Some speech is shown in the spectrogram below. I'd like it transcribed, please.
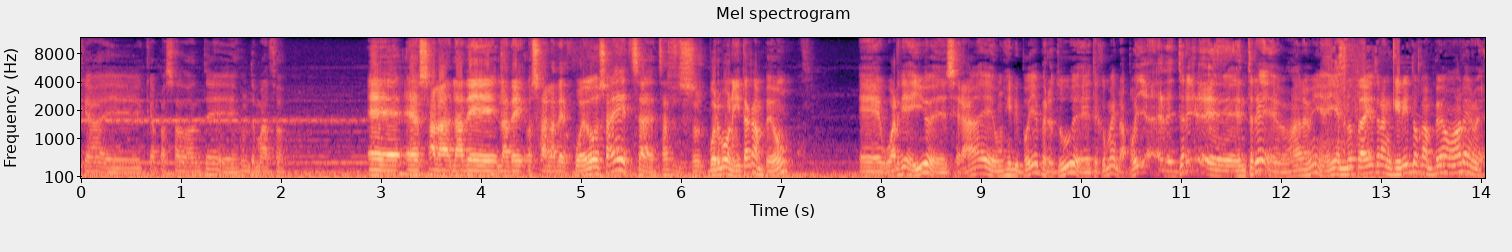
que ha, eh, que ha pasado antes es un temazo. Eh, eh, o sea, la, de, la de. O sea, la del juego, ¿sabes? Está, está súper bonita, campeón. Eh, guardia y yo, eh, será un gilipollas, pero tú te comes la polla de tres, en tres, madre mía. Y el nota ahí tranquilito, campeón, ¿vale?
